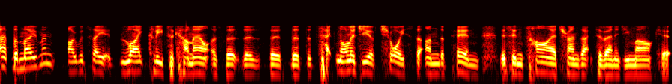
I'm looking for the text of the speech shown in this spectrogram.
at the moment, I would say it's likely to come out as the, the, the, the, the technology of choice to underpin this entire transactive energy market.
